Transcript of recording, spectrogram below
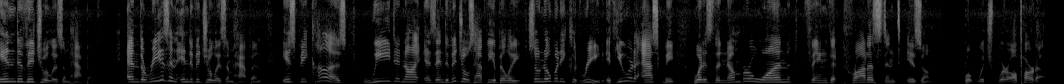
Individualism happened. And the reason individualism happened is because we did not, as individuals, have the ability, so nobody could read. If you were to ask me, what is the number one thing that Protestantism, which we're all part of,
